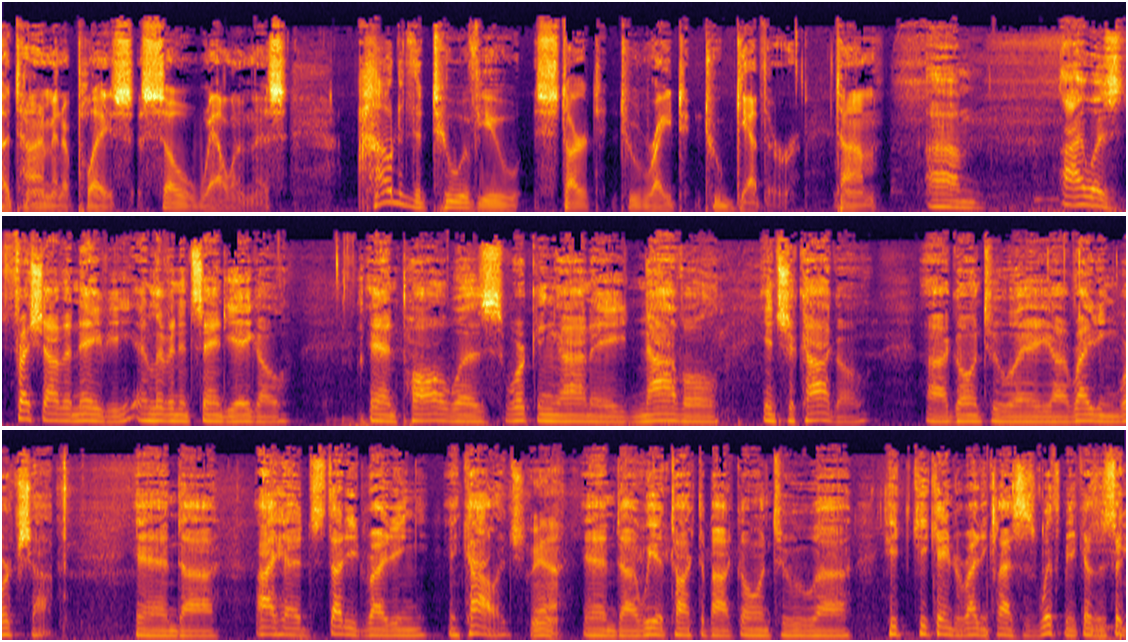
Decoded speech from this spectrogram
a time and a place so well in this. How did the two of you start to write together? Tom, I was fresh out of the Navy and living in San Diego, and Paul was working on a novel in Chicago, uh, going to a uh, writing workshop. And uh, I had studied writing in college. Yeah. And uh, we had talked about going to, uh, he, he came to writing classes with me because I said,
